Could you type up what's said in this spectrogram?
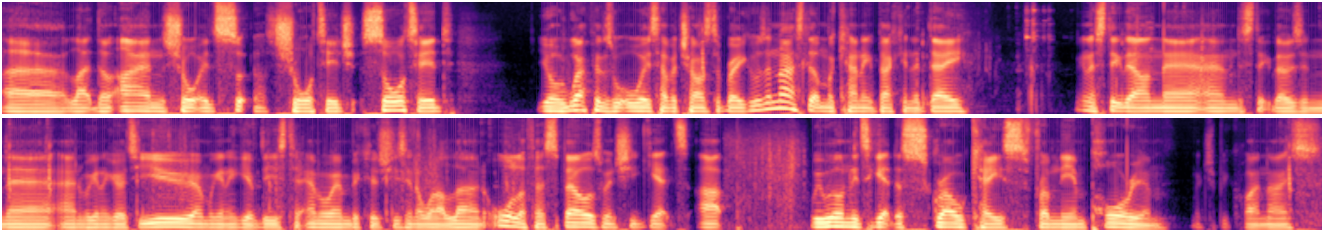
uh, like the iron shortage shortage sorted, your weapons will always have a chance to break. It was a nice little mechanic back in the day. I'm going to stick that on there and stick those in there. And we're going to go to you and we're going to give these to MOM because she's going to want to learn all of her spells when she gets up. We will need to get the scroll case from the Emporium, which would be quite nice.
